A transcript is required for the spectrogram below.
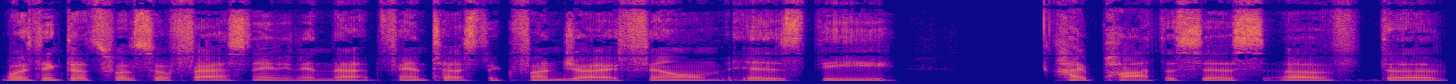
Well, I think that's what's so fascinating in that fantastic fungi film is the hypothesis of the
